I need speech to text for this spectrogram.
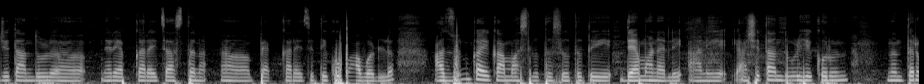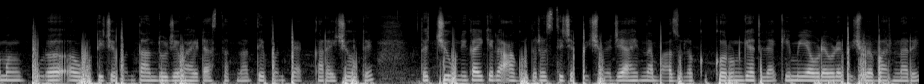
जे तांदूळ रॅप करायचं असतं ना पॅक करायचं ते खूप आवडलं. अजून काही काम असलं तसं तर ते द्या म्हणाले. आणि असे तांदूळ हे करून नंतर मग पुढं ओटीचे पण तांदूळ जे व्हाईट असतात ना ते पण पॅक करायचे होते. तर चिवनी काय केलं? अगोदरच तिच्या पिशव्या ज्या आहेत ना बाजूला करून घेतल्या की मी एवढ्या एवढ्या पिशव्या भरणार आहे.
